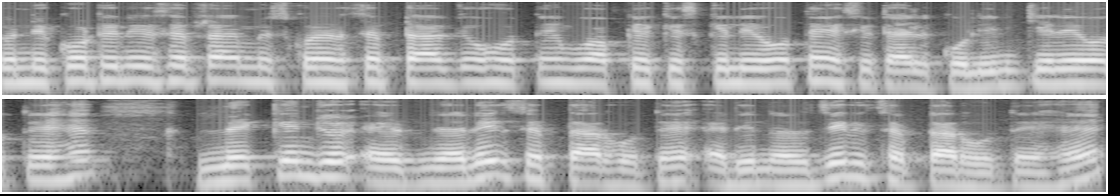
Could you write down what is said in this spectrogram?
तो निकोटिन रिसेप्टर मिस्कोन रिसेप्टर जो होते हैं वो आपके किसके लिए होते हैं एसिटाइल कोलिन के लिए होते हैं लेकिन जो एडिनरी रिसेप्टर होते हैं एडिनर्जी रिसेप्टर होते हैं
